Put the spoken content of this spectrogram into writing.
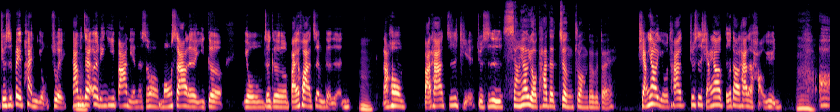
就是被判有罪，他们嗯在二零一八年的时候谋杀了一个有这个白化症的人，嗯然后把他肢解，就是想要有他的症状，对不对？想要有他，就是想要得到他的好运。嗯哦，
